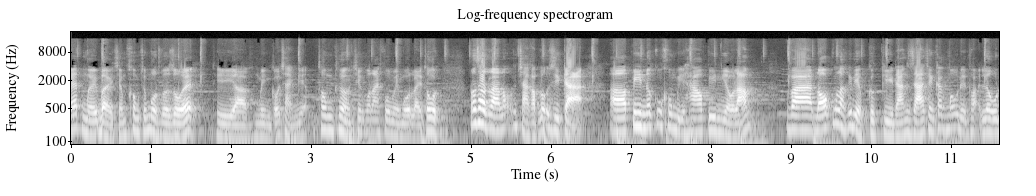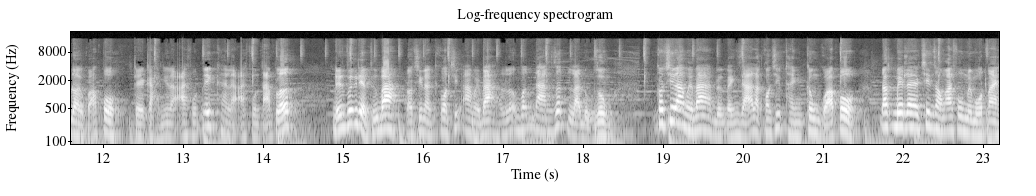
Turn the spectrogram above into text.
iOS 17.0.1 vừa rồi ấy thì à, mình có trải nghiệm thông thường trên con iPhone 11 này thôi. Nó thật là nó cũng chả gặp lỗi gì cả. À, pin nó cũng không bị hao pin nhiều lắm. Và đó cũng là cái điểm cực kỳ đáng giá trên các mẫu điện thoại lâu đời của Apple kể cả như là iPhone X hay là iPhone 8 Plus. Đến với cái điểm thứ ba đó chính là cái con chip A13 nó vẫn đang rất là đủ dùng. Con chip A13 được đánh giá là con chip thành công của Apple đặc biệt là trên dòng iPhone 11 này.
